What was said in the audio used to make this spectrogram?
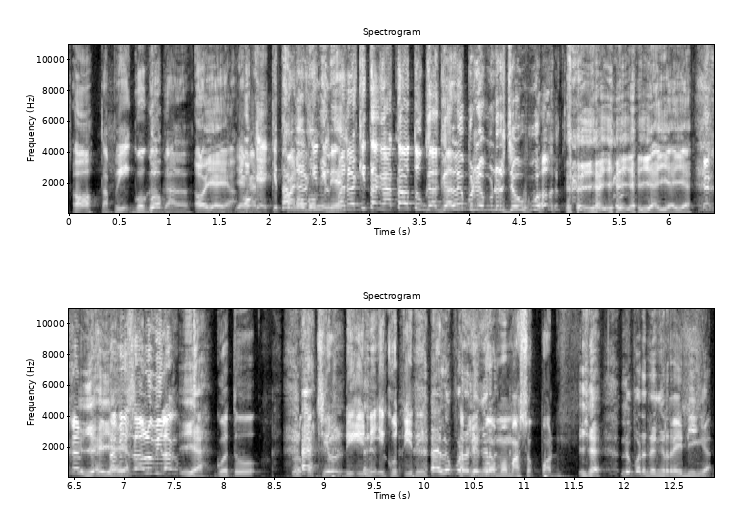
Oh, Tapi gue Gua- gagal. oh iya, iya. kan? Oke, kita Padahal ngomongin kita, ya. Padahal kita nggak tahu tuh gagalnya bener-bener jauh banget. Iya, iya, iya, iya, iya, iya. Ya kan? Iya, iya, Tapi iya. selalu bilang, Iya. gue tuh lu kecil di ini ikut ini. Eh, lu pernah tapi denger- gue mau masuk pon. Iya, lu pernah denger Ready nggak?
